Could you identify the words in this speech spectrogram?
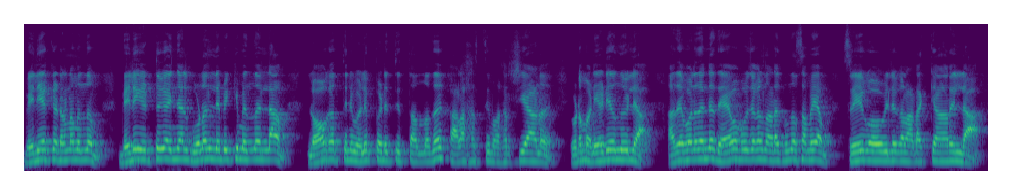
ബലിയൊക്കെ ഇടണമെന്നും ബലി ഇട്ട് കഴിഞ്ഞാൽ ഗുണം ലഭിക്കുമെന്നെല്ലാം ലോകത്തിന് വെളിപ്പെടുത്തി തന്നത് കാളഹസ്തി മഹർഷിയാണ്. ഇവിടെ മണിയടിയൊന്നുമില്ല. അതേപോലെ തന്നെ ദേവപൂജകൾ നടക്കുന്ന സമയം ശ്രീകോവിലുകൾ അടയ്ക്കാറില്ല.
